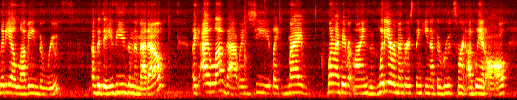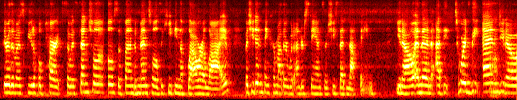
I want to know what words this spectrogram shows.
Lydia loving the roots of the daisies in the meadow. Like I love that when she like my one of my favorite lines is Lydia remembers thinking that the roots weren't ugly at all. They were the most beautiful part, so essential, so fundamental to keeping the flower alive. But she didn't think her mother would understand, so she said nothing you know and then at the towards the end you know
